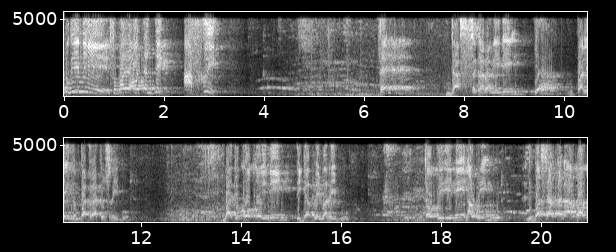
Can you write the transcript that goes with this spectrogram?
Begini, supaya otentik, asli. Eh? Das sekarang ini, ya paling 400 ribu. Baju koko ini 35 ribu. Topi ini awing di pasar Tanah Abang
